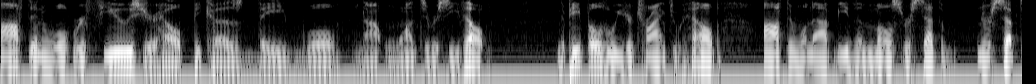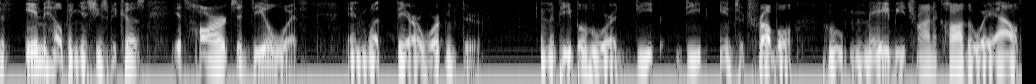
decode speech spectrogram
often will refuse your help because they will not want to receive help. The people who you're trying to help often will not be the most receptive, receptive in helping issues because it's hard to deal with and what they are working through and the people who are deep, deep into trouble, who may be trying to claw their way out,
